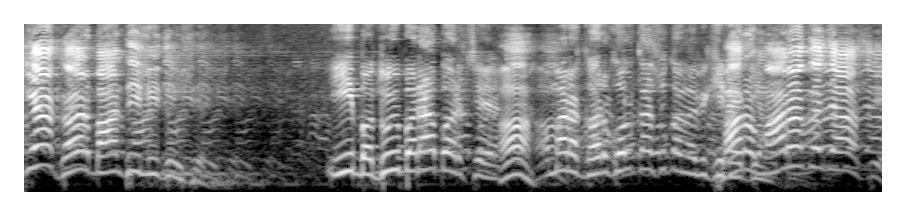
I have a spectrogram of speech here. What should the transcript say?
ક્યાં ઘર બાંધી લીધું છે? ઈ બધુંય બરાબર છે. અમારા ઘર ગોલકા શું કામે વિખી મારો મારો જ આ છે.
